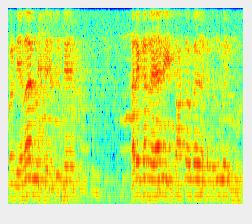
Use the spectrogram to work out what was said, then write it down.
પણ વ્યવહારનું જ છે. શું છે? ખરેખર રહ્યા નહીં તોતો ગયો એટલે બધું ગયું.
